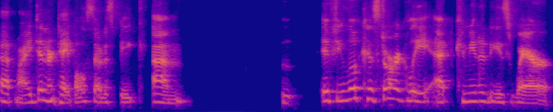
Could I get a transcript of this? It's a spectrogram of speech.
at my dinner table, so to speak, um, if you look historically at communities where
